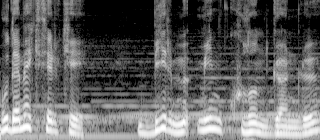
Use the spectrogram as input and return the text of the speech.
Bu demektir ki, bir mümin kulun gönlü,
